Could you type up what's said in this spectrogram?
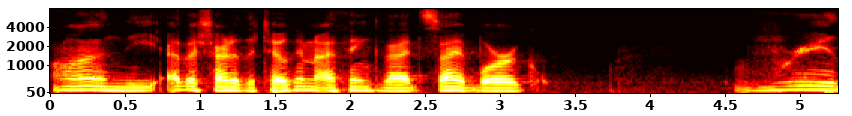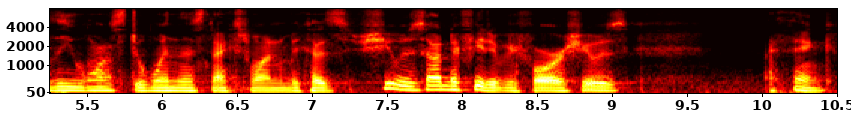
on the other side of the token, I think that Cyborg really wants to win this next one because she was undefeated before. She was, I think,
